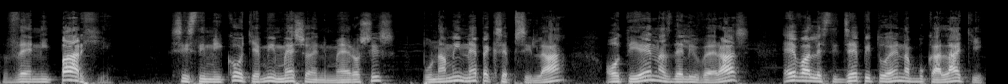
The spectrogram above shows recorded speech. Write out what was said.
Δεν υπάρχει συστημικό και μη μέσο ενημέρωσης που να μην έπαιξε ψηλά ότι ένας δελιβεράς έβαλε στην τσέπη του ένα μπουκαλάκι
